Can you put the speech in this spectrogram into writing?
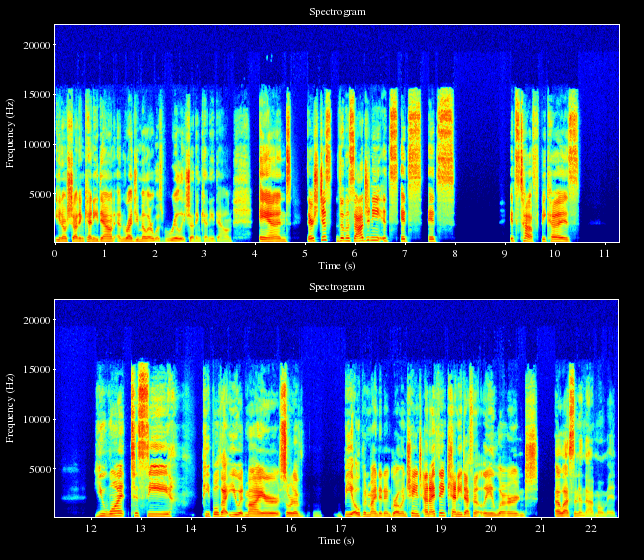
you know shutting kenny down and reggie miller was really shutting kenny down. And there's just the misogyny it's it's it's it's tough because you want to see people that you admire sort of be open-minded and grow and change and i think kenny definitely learned a lesson in that moment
